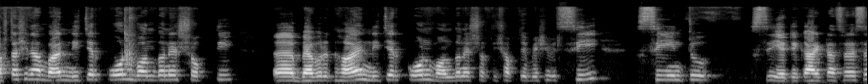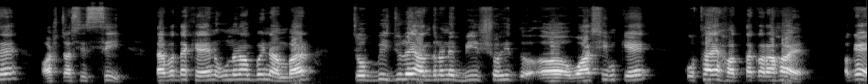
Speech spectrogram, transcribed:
অষ্টাশি নাম্বার, নিচের কোন বন্ধনের শক্তি ব্যবহৃত হয়? নিচের কোন বন্ধনের শক্তি সবচেয়ে বেশি? সি সি ইন্টু সি, এটি কারেক্ট আনসার আছে অষ্টাশি সি। তারপর দেখেন, উননব্বই নাম্বার, চব্বিশ জুলাই আন্দোলনে বীর শহীদ ওয়াসিমকে কোথায় হত্যা করা হয়? ওকে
